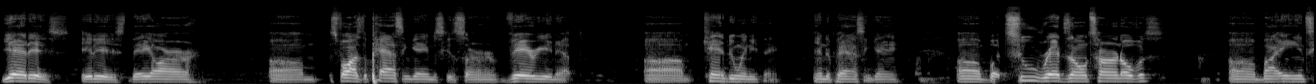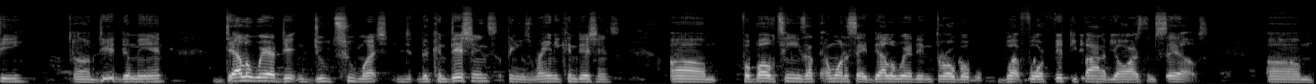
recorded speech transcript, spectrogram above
yeah, it is. It is. They are, um, as far as the passing game is concerned, very inept. Um, can't do anything in the passing game. Um, but two red zone turnovers um, by A&T um, did them in. Delaware didn't do too much. The conditions, I think it was rainy conditions. Um, for both teams. I, th- I want to say Delaware didn't throw, but but for 55 yards themselves. Um,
